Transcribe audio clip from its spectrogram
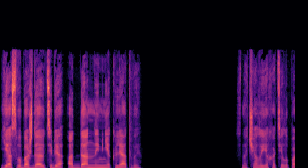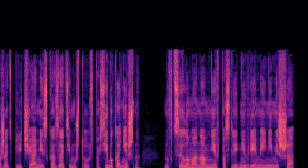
я освобождаю тебя от данной мне клятвы. Сначала я хотела пожать плечами и сказать ему, что спасибо, конечно, но в целом она мне в последнее время и не меша.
